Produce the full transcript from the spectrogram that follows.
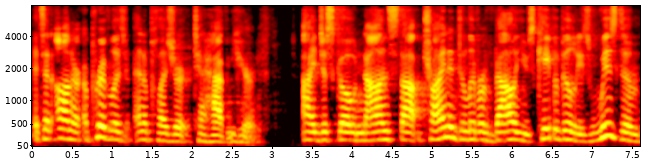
it's an honor, a privilege, and a pleasure to have you here. I just go nonstop trying to deliver values, capabilities, wisdom,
